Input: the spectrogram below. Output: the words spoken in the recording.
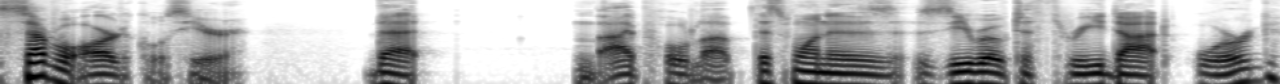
several articles here that i pulled up this one is zero to three dot org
